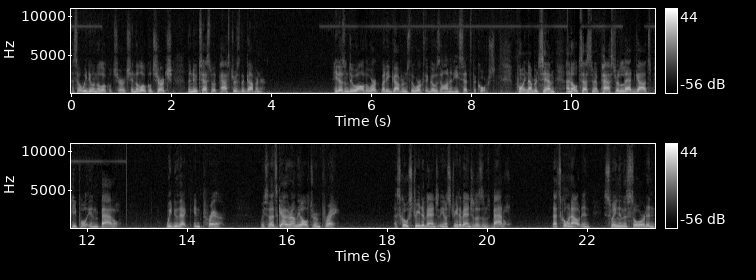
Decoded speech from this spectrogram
That's what we do in the local church. In the local church, the New Testament pastor is the governor. He doesn't do all the work, but he governs the work that goes on and he sets the course. Point number 10 an Old Testament pastor led God's people in battle. We do that in prayer. We say, let's gather around the altar and pray. Let's go street evangelism. You know, street evangelism is battle. That's going out and swinging the sword and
